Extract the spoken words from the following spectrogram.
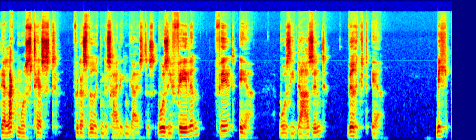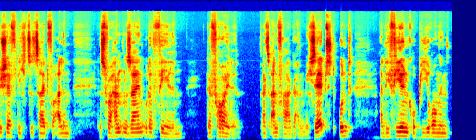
der Lackmustest für das Wirken des Heiligen Geistes. Wo sie fehlen, fehlt er. Wo sie da sind, wirkt er. Mich beschäftigt zurzeit vor allem das Vorhandensein oder Fehlen der Freude als Anfrage an mich selbst und an die vielen Gruppierungen,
